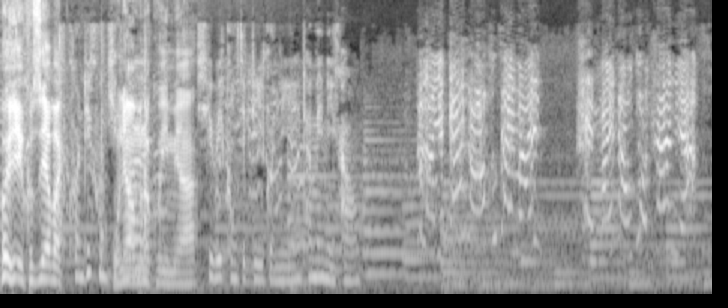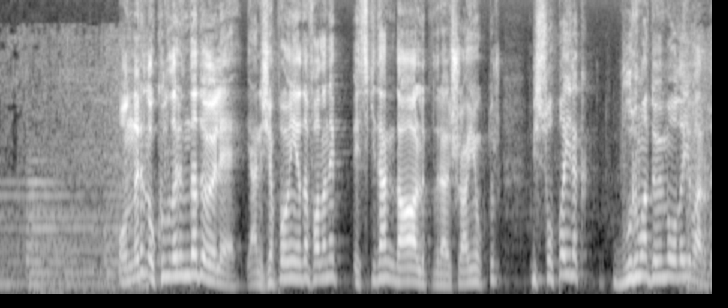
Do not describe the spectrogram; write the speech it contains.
Oy kuzuya bak. คนที่คุณคิด O ne ว่า amına koyayım ya. ชีวิตคงจะดีกว่านี้ถ้าไม่มีเขา เราอย่าแกล้งน้องเข้าใจไหม เห็นไหมน้องตัวแค่เนี้ย Onların okullarında da öyle. Yani Japonya'da falan hep eskiden daha ağırlıklılar. Şu an yoktur. Bir sopayla k- vurma dövme olayı vardı.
